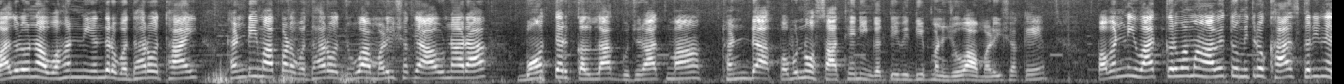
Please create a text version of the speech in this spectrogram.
વાદળોના વહનની અંદર વધારો થાય. ઠંડીમાં પણ વધારો જોવા મળી શકે. આવનારા બોતેર કલાક ગુજરાતમાં ઠંડા પવનો સાથેની ગતિવિધિ પણ જોવા મળી શકે. પવનની વાત કરવામાં આવે તો મિત્રો ખાસ કરીને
